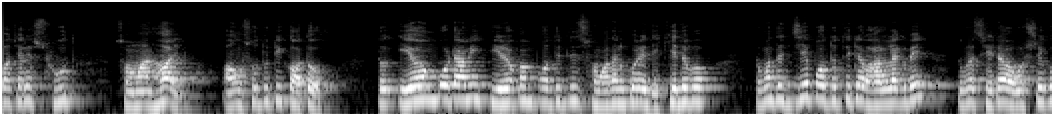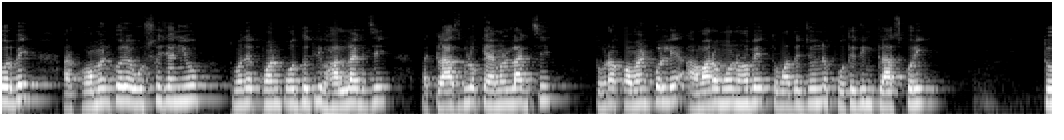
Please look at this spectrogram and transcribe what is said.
বছরের সুদ সমান হয়। অংশ দুটি কত? তো এই অঙ্কটা আমি তিনরকম পদ্ধতিতে সমাধান করে দেখিয়ে দেবো। তোমাদের যে পদ্ধতিটা ভালো লাগবে, তোমরা সেটা অবশ্যই করবে। আর কমেন্ট করে অবশ্যই জানিও তোমাদের কোন পদ্ধতি ভালো লাগছে বা ক্লাসগুলো কেমন লাগছে। তোমরা কমেন্ট করলে আমারও মন হবে, তোমাদের জন্য প্রতিদিন ক্লাস করি। তো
